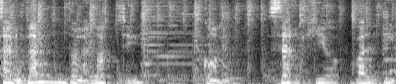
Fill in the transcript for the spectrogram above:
Saludando la noche con Sergio Valdivia.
